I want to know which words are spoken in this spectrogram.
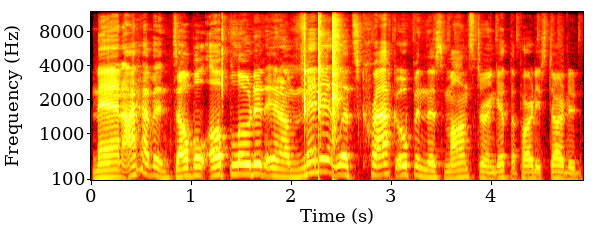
man i haven't double uploaded in a minute. Let's crack open this monster and get the party started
